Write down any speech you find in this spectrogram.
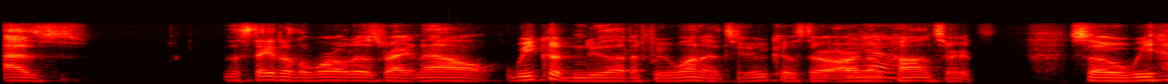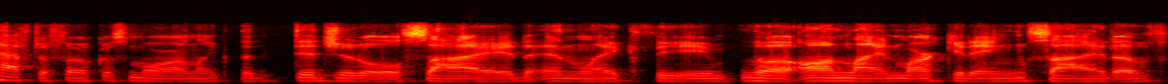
as the state of the world is right now, we couldn't do that if we wanted to because there are no concerts. So we have to focus more on like the digital side and like the the online marketing side of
